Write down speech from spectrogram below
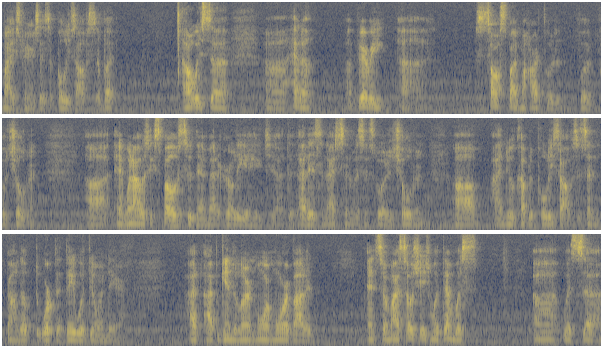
my experience as a police officer, but I always uh, uh, had a, a very soft spot in my heart for, for, for children. Uh, and when I was exposed to them at an early age, uh, that is the National Center for Exploited Children, uh, I knew a couple of police officers and found out the work that they were doing there. I, I began to learn more and more about it. And so my association with them was, uh, was uh,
